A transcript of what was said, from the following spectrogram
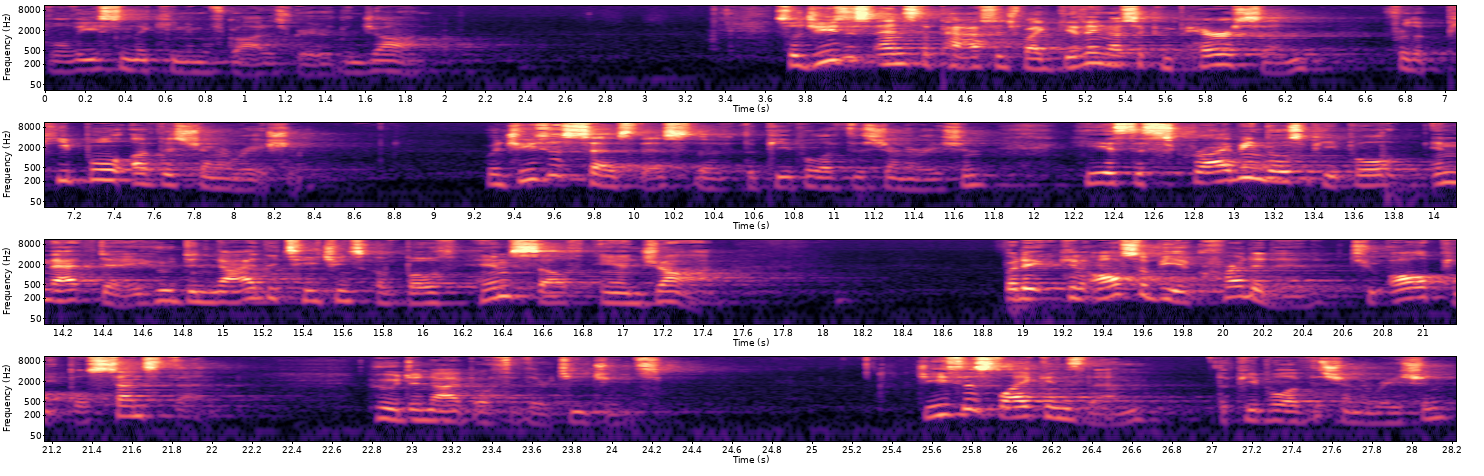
the least in the kingdom of God is greater than John. So Jesus ends the passage by giving us a comparison for the people of this generation. When Jesus says this, the, the people of this generation, he is describing those people in that day who denied the teachings of both himself and John. But it can also be accredited to all people since then who deny both of their teachings. Jesus likens them, the people of this generation,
